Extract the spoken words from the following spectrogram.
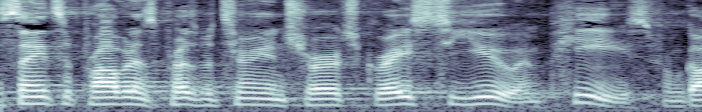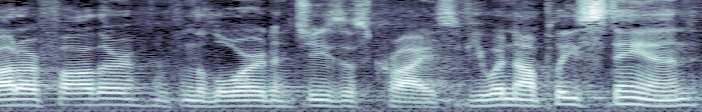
The saints of Providence Presbyterian Church, grace to you and peace from God our Father and from the Lord Jesus Christ. If you would now please stand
